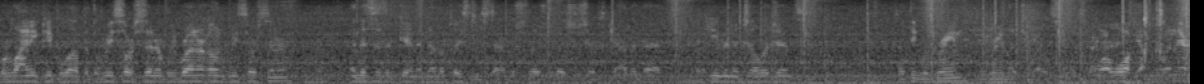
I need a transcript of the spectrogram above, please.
we're lining people up at the resource center. We run our own resource center, mm-hmm. and this is again another place to establish those relationships, gather that human intelligence. So I think we're green. We're green. Let you guys. So I'll walk out and go in there.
